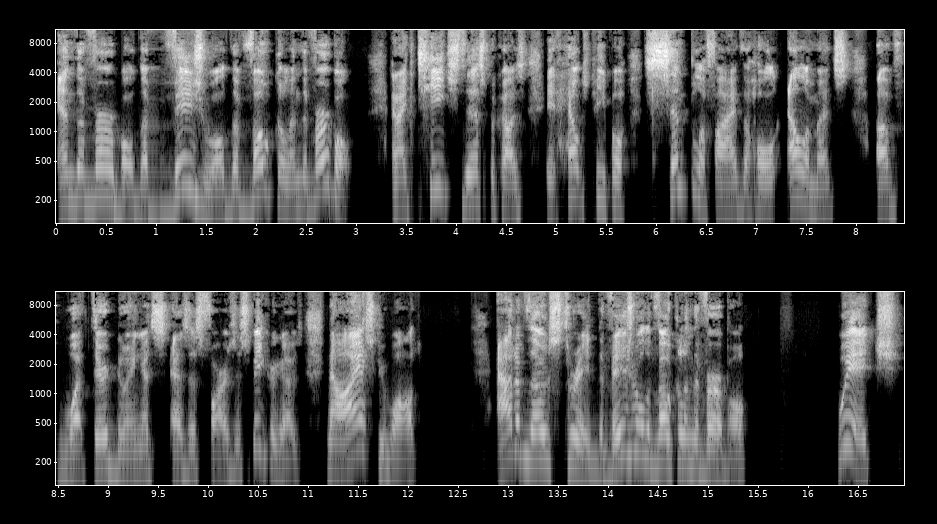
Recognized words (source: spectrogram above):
and the verbal. The visual, the vocal, and the verbal. And I teach this because it helps people simplify the whole elements of what they're doing as, as, as far as the speaker goes. Now, I ask you, Walt, out of those three, the visual, the vocal, and the verbal, which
